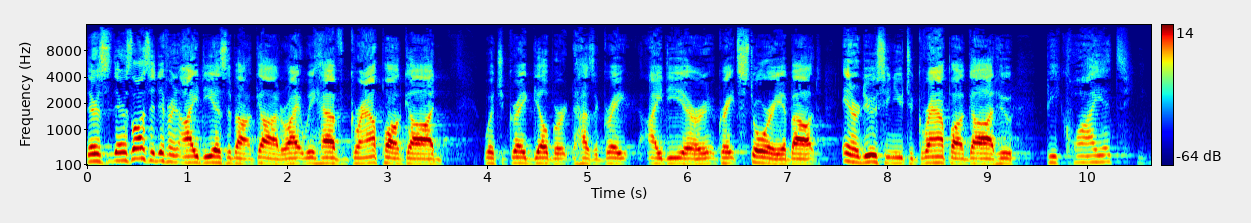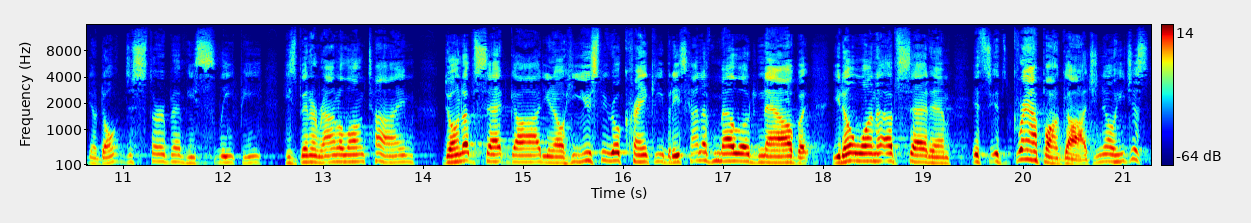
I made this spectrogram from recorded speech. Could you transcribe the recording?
There's, there's lots of different ideas about God, right? We have Grandpa God, which Greg Gilbert has a great idea or a great story about introducing you to Grandpa God, who be quiet, you know, don't disturb him. He's sleepy. He's been around a long time. Don't upset God. You know, he used to be real cranky, but he's kind of mellowed now, but you don't want to upset him. It's, it's Grandpa God. You know, he just,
